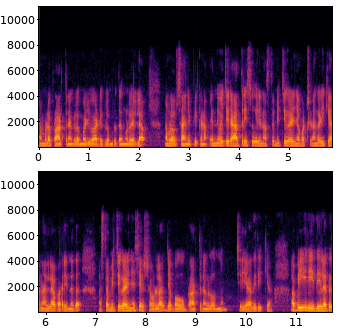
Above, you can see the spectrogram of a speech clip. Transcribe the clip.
നമ്മുടെ പ്രാർത്ഥനകളും വഴിപാടുകളും മൃതങ്ങളും എല്ലാം നമ്മൾ അവസാനിപ്പിക്കണം. എന്ന് വെച്ച് രാത്രി സൂര്യൻ അസ്തമിച്ച് കഴിഞ്ഞ ഭക്ഷണം കഴിക്കാമെന്നല്ല പറയുന്നത്. അസ്തമിച്ച് കഴിഞ്ഞ ശേഷമുള്ള ജപവും പ്രാർത്ഥനകളും ഒന്നും ചെയ്യാതിരിക്കുക. അപ്പോൾ ഈ രീതിയിലൊക്കെ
